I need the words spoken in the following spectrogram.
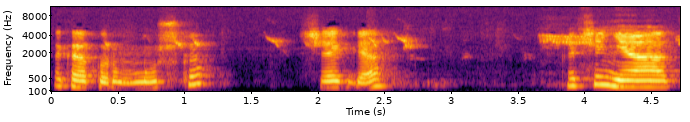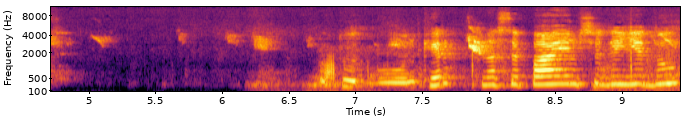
Така кормушка. Ще для каченят. Тут бункер насипаємо сюди їду.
